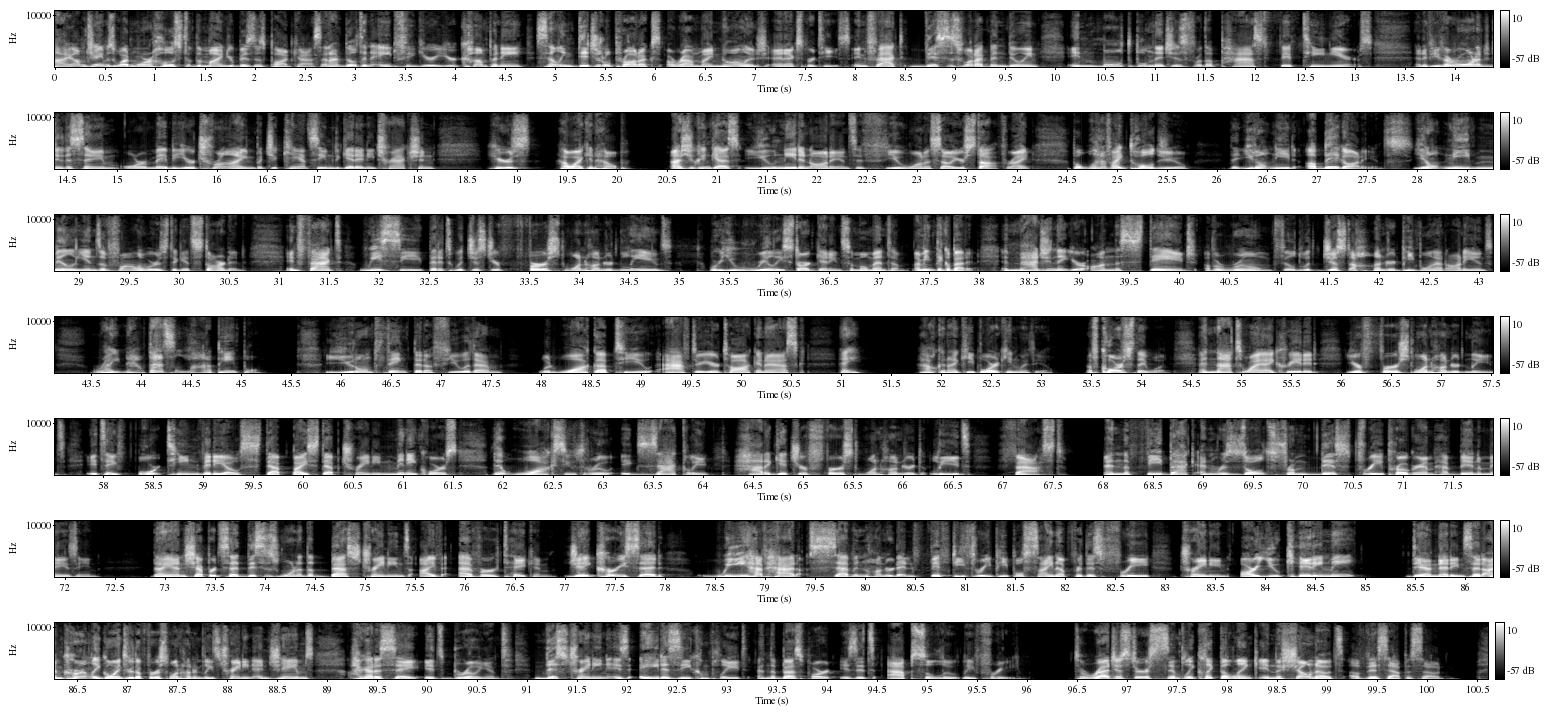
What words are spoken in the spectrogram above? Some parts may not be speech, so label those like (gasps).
Hi, I'm James Wedmore, host of the Mind Your Business podcast, and I've built an eight figure year company selling digital products around my knowledge and expertise. In fact, this is what I've been doing in multiple niches for the past 15 years. And if you've ever wanted to do the same, or maybe you're trying but you can't seem to get any traction, here's how I can help. As you can guess, you need an audience if you want to sell your stuff, right? But what if I told you? That you don't need a big audience. You don't need millions of followers to get started. In fact, we see that it's with just your first 100 leads where you really start getting some momentum. I mean, think about it. Imagine that you're on the stage of a room filled with just 100 people in that audience right now. That's a lot of people. You don't think that a few of them would walk up to you after your talk and ask, Hey, how can I keep working with you? Of course they would. And that's why I created your first 100 leads. It's a 14 video step by step training mini course that walks you through exactly how to get your first 100 leads fast. And the feedback and results from this free program have been amazing. Diane Shepard said, This is one of the best trainings I've ever taken. Jake Curry said, we have had 753 people sign up for this free training. Are you kidding me? Dan Netting said, I'm currently going through the first 100 leads training, and James, I gotta say, it's brilliant. This training is A to Z complete, and the best part is it's absolutely free. To register, simply click the link in the show notes of this episode.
